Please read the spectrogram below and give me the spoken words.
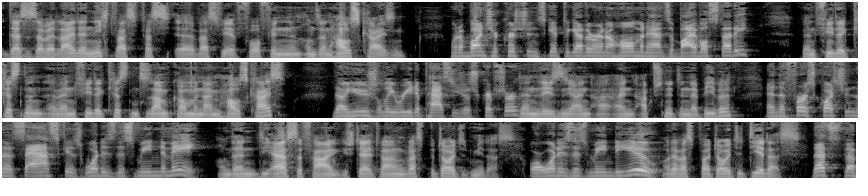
das ist aber leider nicht, was, äh, was wir vorfinden in unseren Hauskreisen. When a bunch of Christians get together in a home and has a Bible study, Wenn viele Christen, äh, wenn viele Christen zusammenkommen in einem Hauskreis, they'll usually read a passage of scripture, dann lesen sie einen, einen Abschnitt in der Bibel and the first question that's asked is, What does this mean to me? und dann die erste Frage gestellt war, was bedeutet mir das? Or what does this mean to you? Oder was bedeutet dir das? That's the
